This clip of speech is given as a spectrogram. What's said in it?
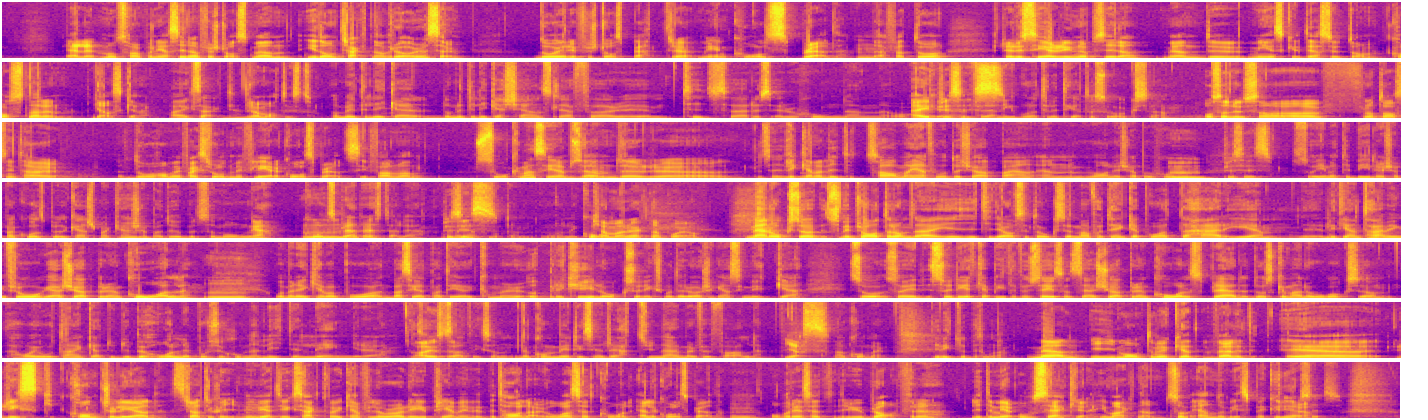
Eller motsvarande på nedsidan förstås, men i de trakterna av rörelser då är det förstås bättre med en call spread. Därför att då reducerar du din uppsida, men du minskar dessutom kostnaden ganska Ja, exakt. dramatiskt. De blir inte lika, de blir inte lika känsliga för eh, tidsvärdeserosionen och Nej, eh, precis. förändring i volatilitet och så också. Och som du sa för något avsnitt här, då har man ju faktiskt råd med fler call spreads ifall man Så kan man se det absolut. vänder eh, blickarna ditåt. Ja, man jämför mot att köpa en, en vanlig köpoption. Mm, precis. Så i och med att det är billigare att köpa kolspread kanske man kan köpa dubbelt så många kolspreadar istället. man Precis. mot en kol. Kan man räkna på ja. Men också, som vi pratade om där i, i tidigare avsnitt också, man får tänka på att det här är eh, lite grann timingfråga. Köper du en kol, och men det kan vara på, baserat på att det kommer upp rekyl också, liksom, att det rör sig ganska mycket, så, så, är, så är det ett kapitel för sig. så att säga. Köper du en kolspread, då ska man nog också ha i åtanke att du, behåller positionen lite längre. Ja, så att liksom, den kommer mer till sin rätt ju närmare förfall Yes. man kommer. Det är viktigt att betona. Men i mångt och mycket väldigt eh, riskkontrollerad strategi. Vi vet ju exakt vad vi kan förlora och det är ju premien vi betalar oavsett call eller call spread. Och på det sättet är det ju bra för den lite mer osäkra i marknaden som ändå vill spekulera. Precis.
